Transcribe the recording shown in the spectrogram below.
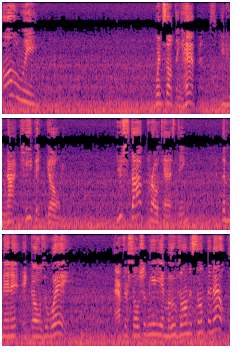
only when something happens. You do not keep it going. You stop protesting the minute it goes away. After social media moves on to something else.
